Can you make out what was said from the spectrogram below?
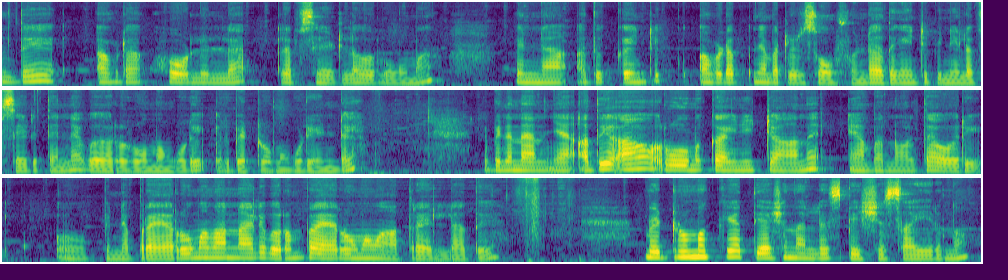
ഇത് അവിടെ ഹോളിലുള്ള ലെഫ്റ്റ് സൈഡിലെ ഒരു റൂം. പിന്നെ അത് കഴിഞ്ഞിട്ട് അവിടെ ഞാൻ പറഞ്ഞൊരു സോഫ ഉണ്ട്. അത് കഴിഞ്ഞിട്ട് പിന്നെ ലെഫ്റ്റ് സൈഡിൽ തന്നെ വേറെ റൂമും കൂടി ഒരു ബെഡ്റൂമും കൂടി ഉണ്ട്. പിന്നെ ഞാൻ- അത് ആ റൂം കഴിഞ്ഞിട്ടാണ് ഞാൻ പറഞ്ഞ പോലത്തെ ഒരു പിന്നെ പ്രയർ റൂം എന്ന് പറഞ്ഞാൽ വെറും പ്രയർ റൂം മാത്രമല്ല അത്. ബെഡ്റൂമൊക്കെ അത്യാവശ്യം നല്ല സ്പേഷ്യസ് ആയിരുന്നു.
